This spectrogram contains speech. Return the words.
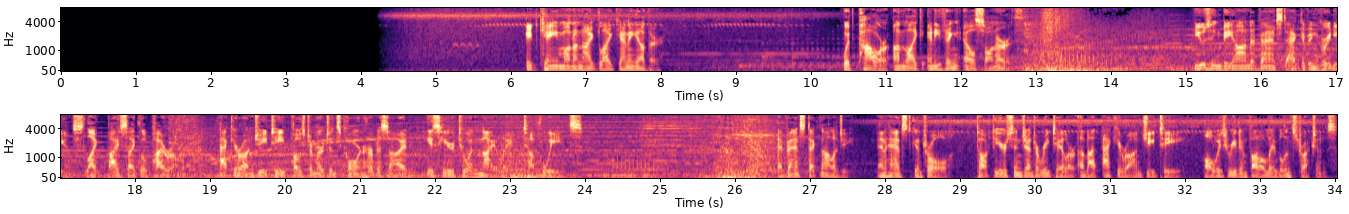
It came on a night like any other. With power unlike anything else on Earth. Using beyond advanced active ingredients like bicyclopyrrole, Acuron GT post emergence corn herbicide is here to annihilate tough weeds. Advanced technology, enhanced control. Talk to your Syngenta retailer about Acuron GT. Always read and follow label instructions.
